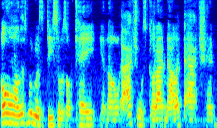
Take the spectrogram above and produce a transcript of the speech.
oh, this movie was decent, was okay. You know, the action was good. I mean, I like the action,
